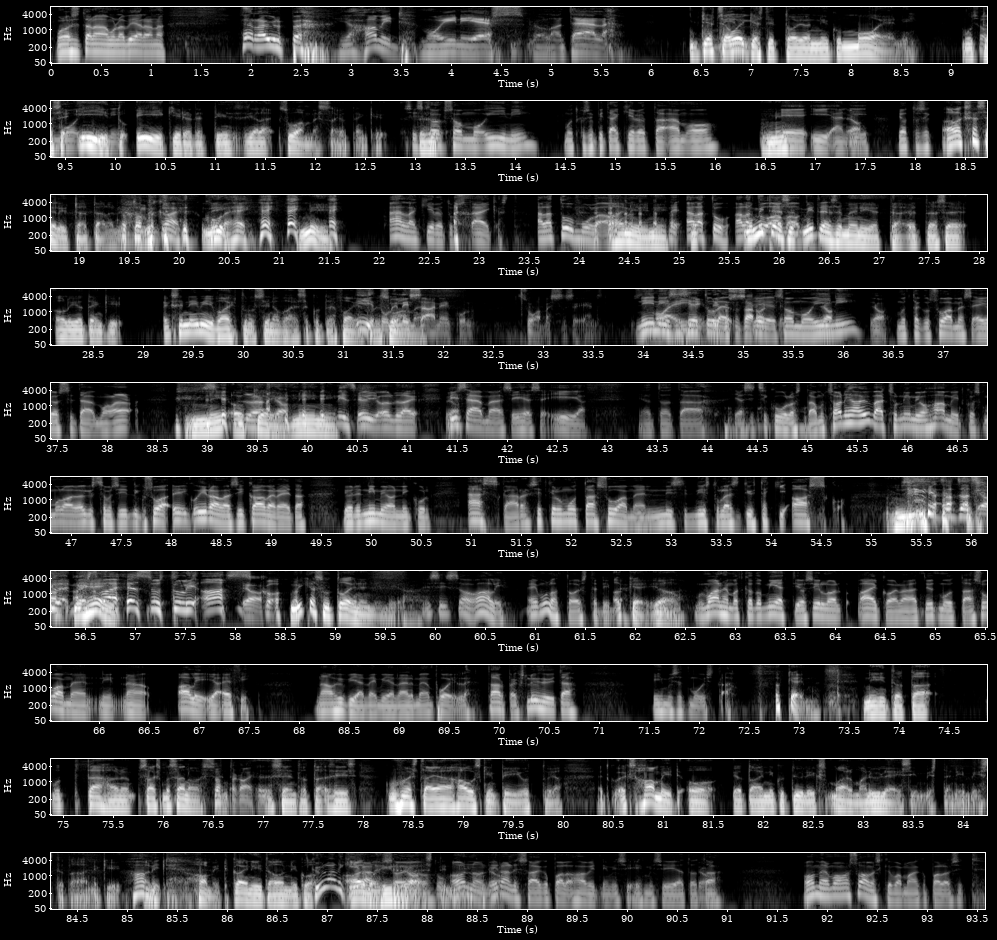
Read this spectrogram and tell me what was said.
Mulla on sitten tänä aamuna vieraana Herra Ylppö ja Hamid Moini, yes. Me ollaan täällä. Tiedätkö, oikeasti toi on niinku moeni, mutta Se se, i, i kirjoitettiin siellä Suomessa jotenkin. Siis se, se on Moini, mutta kun se pitää kirjoittaa M-O, Niin. E-I-N-I, jotta se... Alatko sä selittää täällä No nyt? totta kai, kuule, Niin. hei, hei, hei, Niin. hei. Älän kirjoituksesta äikästä. Älä tuu mulle Ai alkaa. niin, niin. älä tuu, älä no tuu miten se, miten se meni, että, että se oli jotenkin, eikö se nimi vaihtunut siinä vaiheessa, kun te Faija I tuli tuli Suomeen? lisää niin kuin Suomessa siihen. Niin, niin, se, Moini, se tulee, niin sanoitkin. niin, se on moini, Joo, joo. mutta kun Suomessa ei ole sitä, Niin, okei, Joo. niin, niin. niin se joudutaan lisäämään siihen se i ja, ja, tota, ja sitten se kuulostaa. Mutta se on ihan hyvä, että sun nimi on Hamid, koska mulla on oikeasti semmoisia niinku, sua- niinku iranlaisia kavereita, joiden nimi on niinku Askar. Sitten kun muuttaa Suomeen, niin niistä, niistä tulee sitten yhtäkkiä Asko. Sitten silleen, No missä hei. vaiheessa susta tuli Asko? Mikä sun toinen nimi on? Niin siis se on Ali. Ei mulla ole toista nimeä. Okei, joo. Mun vanhemmat kato mietti jo silloin aikoinaan, että nyt muuttaa Suomeen, niin nämä Ali ja Efi. Nämä on hyviä nimiä näille meidän pojille. Tarpeeksi lyhyitä, ihmiset muistaa. Okei, niin tota, mutta tämähän saanko mä sanoa sen? Totta kai. sen tota, siis, kun mun mielestä on ihan hauskimpia juttuja. Että kun eikö Hamid ole jotain niinku tyyliksi maailman yleisimmistä nimistä tai ainakin... Hamid. Ainakin, Hamid, kai niitä on niinku Kyllä ainakin aivan Iranissa hirveästi. on, niin. on. Iranissa on aika paljon Havid-nimisiä ihmisiä. Ja tota, on meillä varmaan Suomessakin varmaan aika paljon sitten.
